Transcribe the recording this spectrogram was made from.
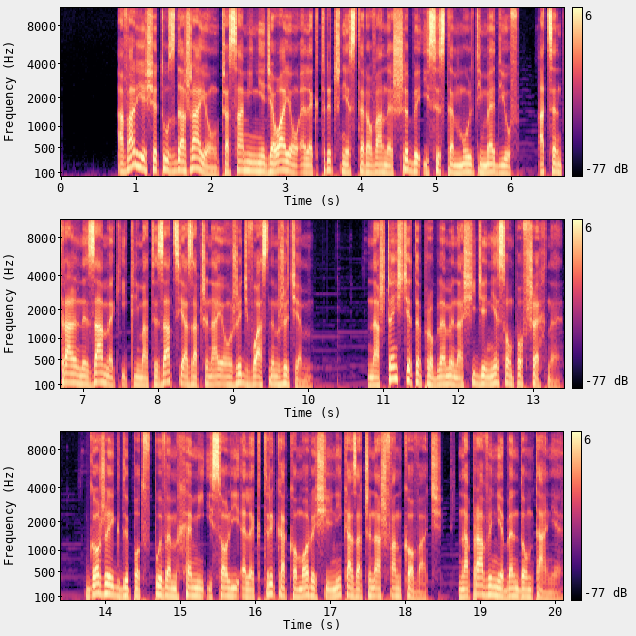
Awarie się tu zdarzają, czasami nie działają elektrycznie sterowane szyby i system multimediów, a centralny zamek i klimatyzacja zaczynają żyć własnym życiem. Na szczęście te problemy na sidzie nie są powszechne. Gorzej, gdy pod wpływem chemii i soli elektryka komory silnika zaczyna szwankować. Naprawy nie będą tanie.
